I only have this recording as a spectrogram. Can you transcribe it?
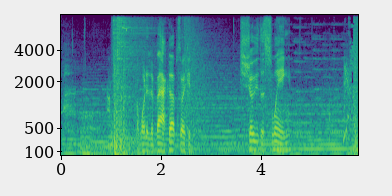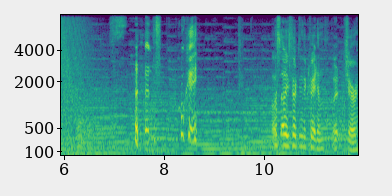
I wanted to back up so I could show you the swing. okay. I was not expecting to crit him, but sure.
